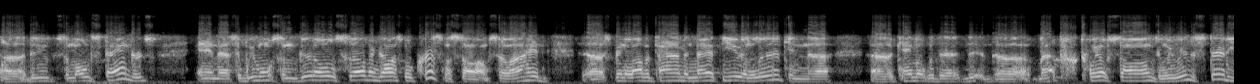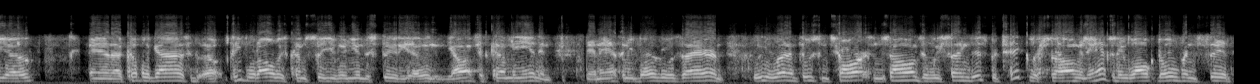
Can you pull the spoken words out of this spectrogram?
uh, do some old standards. And I said, we want some good old Southern gospel Christmas songs. So I had uh, spent a lot of time in Matthew and Luke, and uh, uh, came up with the, the, the, about twelve songs. And we were in the studio and a couple of guys, uh, people would always come see you when you're in the studio, and Yance had come in, and, and Anthony Berger was there, and we were running through some charts and songs, and we sang this particular song, and Anthony walked over and said,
